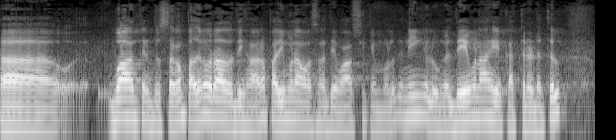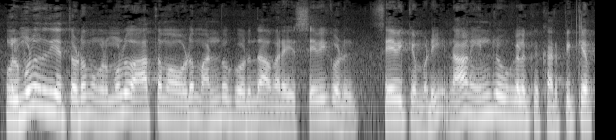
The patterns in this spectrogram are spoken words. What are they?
உபாகத்தின் புஸ்தகம் பதினோராவது அதிகாரம் பதிமூணாம் வசனத்தை வாசிக்கும் பொழுது நீங்கள் உங்கள் தேவனாகிய கத்திரிடத்தில் உங்கள் முழு இதயத்தோடும் உங்கள் முழு ஆத்மாவோடும் அன்பு கூர்ந்து அவரை செவி கொடு சேவிக்கும்படி நான் இன்று உங்களுக்கு கற்பிக்கும்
